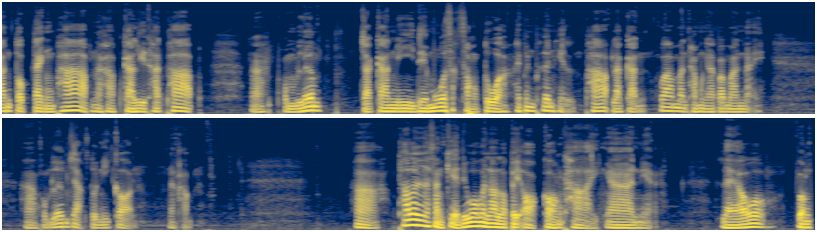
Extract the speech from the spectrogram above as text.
การตกแต่งภาพนะครับ การรีทัชภาพนะผมเริ่ม จากการมีเดโมสัก 2 ตัว ให้เพื่อนๆเห็นภาพแล้วกัน ว่ามันทำงานประมาณไหน ผมเริ่มจากตัวนี้ก่อนนะครับ ถ้าเราจะสังเกตได้ว่าเวลาเราไปออกกองถ่ายงานเนี่ย แล้วบัง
